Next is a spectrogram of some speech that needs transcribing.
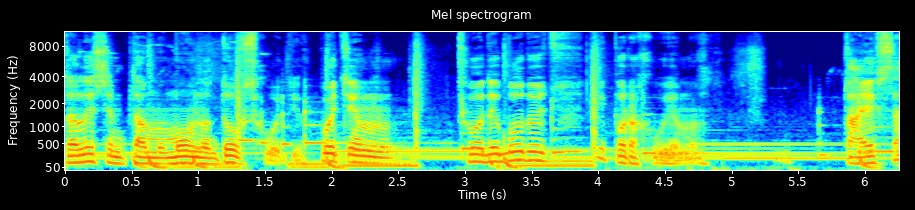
залишимо там умовно до всходів. Потім сходи будуть і порахуємо. Та і все.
